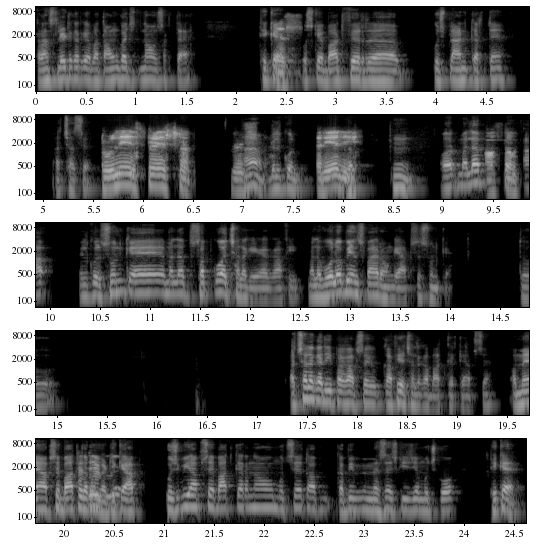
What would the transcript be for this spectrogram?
ट्रांसलेट करके बताऊँगा जितना हो सकता है। ठीक है? Yes. उसके बाद फिर कुछ प्लान करते हैं अच्छा से। ट्रूली इंस्पिरेशनल हाँ बिल्कुल। रियली मतलब, हम्म और मतलब awesome. आप बिल्कुल सुन के मतलब सबको अच्छा लगेगा काफ़ी। मतलब वो लोग भी इंस्पायर होंगे आपसे सुन के। तो अच्छा लगा दीपक आपसे काफ़ी अच्छा लगा बात करके आपसे। और मैं आपसे बात करूँगा ठीक है? आप कुछ भी आपसे बात करना हो मुझसे तो आप कभी भी मैसेज कीजिए मुझको ठीक है?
